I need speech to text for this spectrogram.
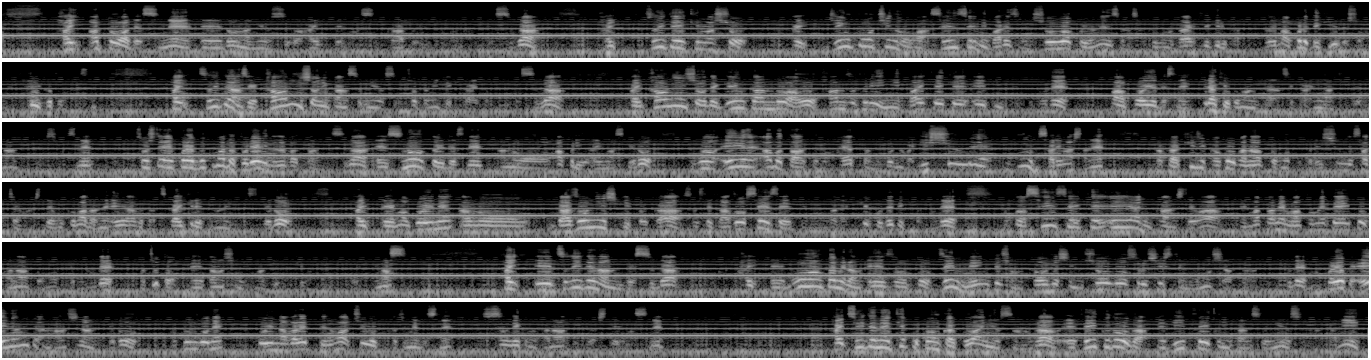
はい、あとはですね、えどんなニュースが入っていますかということなんですが、はい、続いていきましょう。はい、人工知能は先生にバレずに小学校4年生の作文を代筆できるかということで、まあ、これできるでしょうねということなんですね。はい、続いてなんですが、顔認証に関するニュース、ちょっと見ていきたいと思うんですが、はい、顔認証で玄関ドアをハンズフリーに YKKAP ということで、まあ、こういうですね、開き横間みたいな世界になってきてるなという気がしますね。そしてこれ僕まだ取り上げてなかったんですが、えー、スノーというですね、あのー、アプリがありますけど、この AI アバターっていうのが流行ったんで、これなんか一瞬でブームされましたね。だから記事書こうかなと思ってたら一瞬で去っちゃいまして、僕まだね、AI アバター使い切れてないんですけど、はい、えー、まあ、こういうね、あの、画像認識とか、そして画像生成っていうのがね、結構出てきたので、この生成系 AI に関しては、またね、まとめていこうかなと思ってるので、ちょっと、え楽しみにいます。はい、えー、続いてなんですが、はい、えー、防犯カメラの映像と全免許証の顔写真を照合するシステムがもしあったらということで、これよく映画みたいな話なんだけど、今後ね、こういう流れっていうのは中国をはじめですね、進んでいくのかなという気がしていますね。はい、続いてね、結構今回怖いニュースなのが、えフェイク動画、ディープフェイクに関するニュースの中に、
